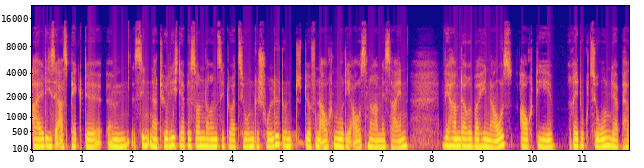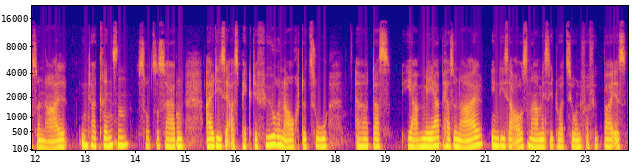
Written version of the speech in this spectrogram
All diese Aspekte ähm, sind natürlich der besonderen Situation geschuldet und dürfen auch nur die Ausnahme sein. Wir haben darüber hinaus auch die Reduktion der Personaluntergrenzen sozusagen. All diese Aspekte führen auch dazu, äh, dass ja mehr Personal in dieser Ausnahmesituation verfügbar ist,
